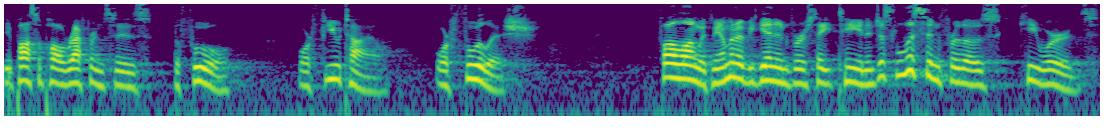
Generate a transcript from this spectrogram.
the Apostle Paul references the fool or futile or foolish. Follow along with me. I'm going to begin in verse 18 and just listen for those key words.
